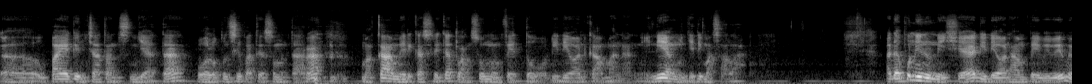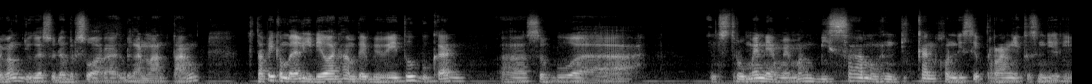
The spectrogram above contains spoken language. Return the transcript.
uh, upaya gencatan senjata walaupun sifatnya sementara maka Amerika Serikat langsung memveto di Dewan Keamanan. Ini yang menjadi masalah. Adapun Indonesia di Dewan HAM PBB memang juga sudah bersuara dengan lantang, tetapi kembali Dewan HAM PBB itu bukan uh, sebuah instrumen yang memang bisa menghentikan kondisi perang itu sendiri.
